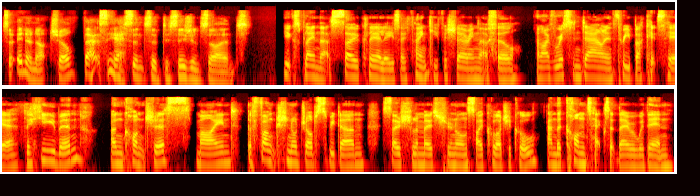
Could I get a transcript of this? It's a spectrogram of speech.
So, in a nutshell, that's the essence of decision science. You explained that so clearly. So, thank you for sharing that, Phil. And I've written down in three buckets here the human, unconscious mind, the functional jobs to be done, social, emotional, and psychological, and the context that they were within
